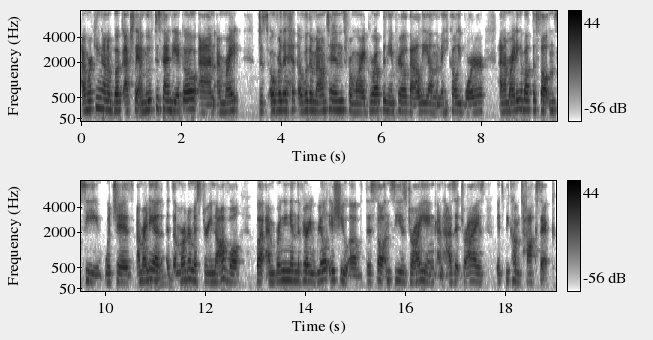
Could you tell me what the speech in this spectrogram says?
I'm working on a book. Actually, I moved to San Diego and I'm right just over the over the mountains from where I grew up in the Imperial Valley on the Mexicali border. And I'm writing about the Salton Sea, which is I'm writing a it's a murder mystery novel, but I'm bringing in the very real issue of this Salton Sea is drying, and as it dries, it's become toxic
